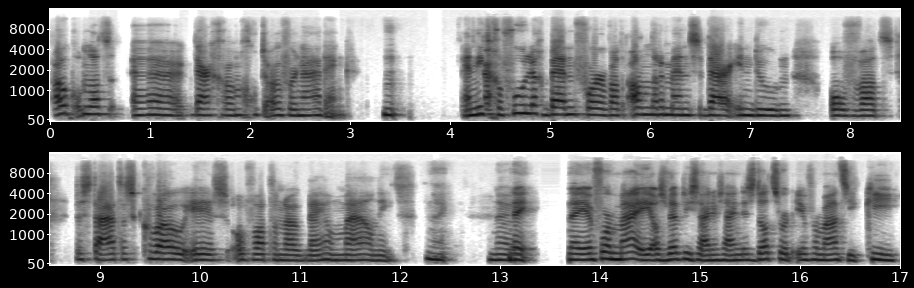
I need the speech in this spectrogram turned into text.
ook omdat eh, ik daar gewoon goed over nadenk. Hm. En niet Ja. gevoelig ben voor wat andere mensen daarin doen. Of wat de status quo is. Of wat dan ook. Nee, helemaal niet. Nee. Nee. Nee, nee, en voor mij als webdesigner zijn is dat soort informatie key.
